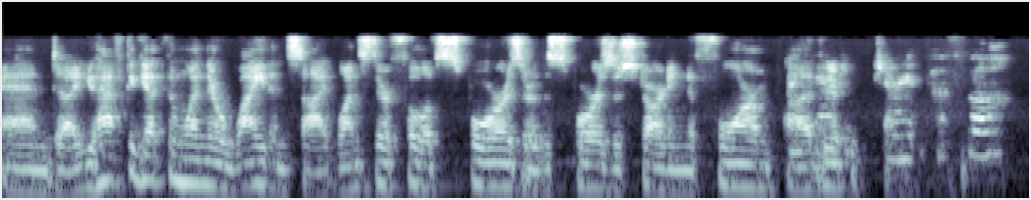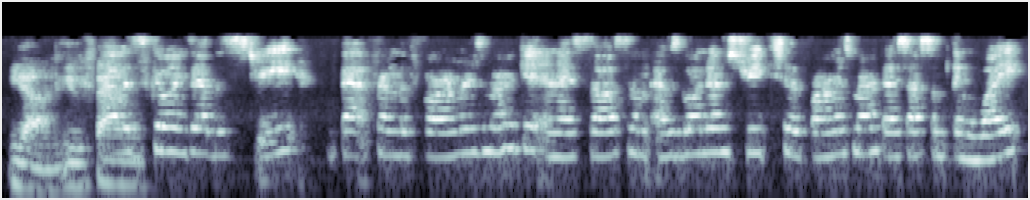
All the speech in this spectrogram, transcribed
and uh, you have to get them when they're white inside. Once they're full of spores or the spores are starting to form, uh, giant puffball. Yeah, you found. I was going down the street back from the farmer's market and I saw some. I was going down the street to the farmer's market. I saw something white.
